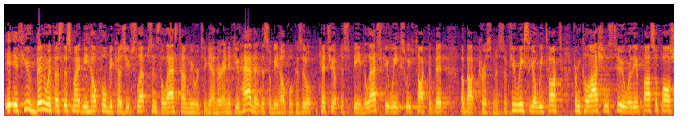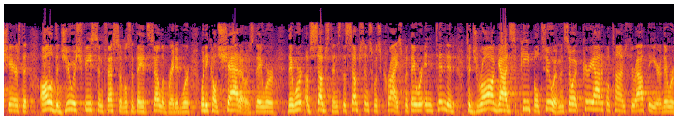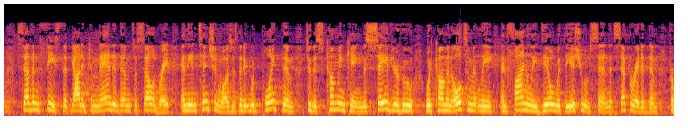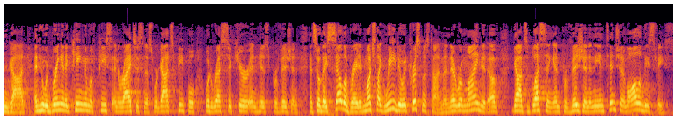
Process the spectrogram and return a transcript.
If you've been with us, this might be helpful because you've slept since the last time we were together. And if you haven't, this will be helpful because it'll catch you up to speed. The last few weeks, we've talked a bit about Christmas. A few weeks ago, we talked from Colossians 2, where the Apostle Paul shares that all of the Jewish feasts and festivals that they had celebrated were what he called shadows. They, were, they weren't of substance. The substance was Christ, but they were intended to draw God's people to Him. And so at periodical times throughout the year, there were seven feasts that God had commanded them to celebrate celebrate. And the intention was is that it would point them to this coming king, this savior who would come and ultimately and finally deal with the issue of sin that separated them from God and who would bring in a kingdom of peace and righteousness where God's people would rest secure in his provision. And so they celebrated much like we do at Christmas time and they're reminded of God's blessing and provision and the intention of all of these feasts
